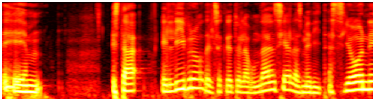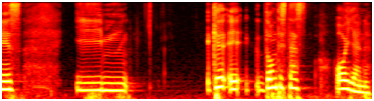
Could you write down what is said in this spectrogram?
em, está el libro del secreto de la abundancia, las meditaciones. Y, mm, ¿qué, eh, ¿Dónde estás hoy, Ana?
